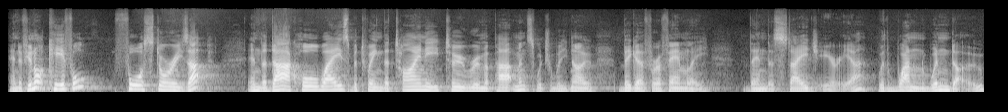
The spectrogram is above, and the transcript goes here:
and if you're not careful, four stories up, in the dark hallways between the tiny two room apartments, which will be no bigger for a family than the stage area, with one window,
